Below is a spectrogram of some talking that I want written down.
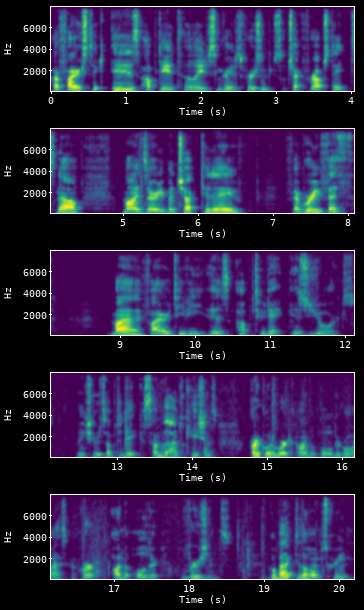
our Fire Stick is updated to the latest and greatest version. So check for updates now. Mine's already been checked today, February 5th. My Fire TV is up to date, is yours. Make sure it's up to date because some of the applications aren't going to work on the older OS or on the older versions. Go back to the home screen,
